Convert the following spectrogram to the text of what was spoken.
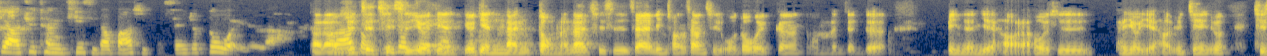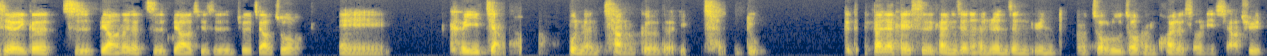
下去乘以七十到八十 percent 就对了啦。好了，我觉得这其实有点有点难懂了。那其实，在临床上，其实我都会跟我们门诊的病人也好啦，或者是朋友也好，去建议说，其实有一个指标，那个指标其实就叫做诶，可以讲话不能唱歌的一个程度。大家可以试试看，你真的很认真的运动，走路走很快的时候，你想要去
